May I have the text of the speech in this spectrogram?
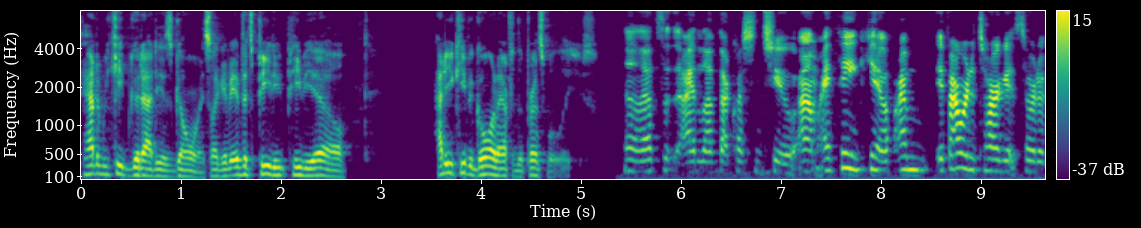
how do we keep good ideas going? So like if, if it's PD, PBL, how do you keep it going after the principal leaves? No, that's I love that question too. Um, I think you know if I'm if I were to target sort of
